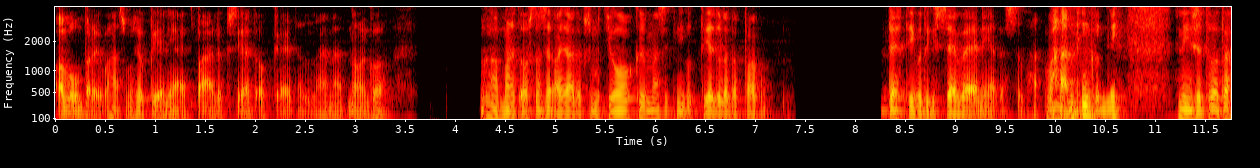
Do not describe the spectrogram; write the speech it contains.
alun perin vähän semmoisia pieniä epäilyksiä, että okei, tällainen, että noinko, onkohan mä nyt ostan sen ajatuksen, mutta joo, kyllä mä sitten niinku tietyllä tapaa, kun tehtiin kuitenkin Seveniä tässä vähän, vähän niin, kuin, niin, niin se tuota,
